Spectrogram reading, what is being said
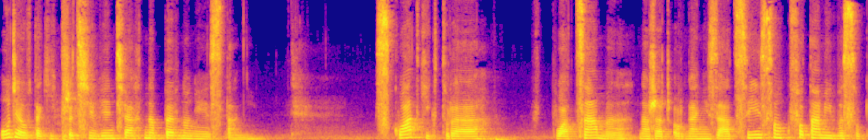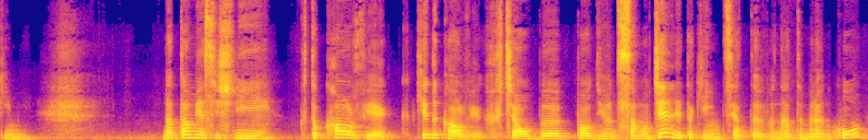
Udział w takich przedsięwzięciach na pewno nie jest tani. Składki, które wpłacamy na rzecz organizacji są kwotami wysokimi. Natomiast jeśli ktokolwiek, kiedykolwiek chciałby podjąć samodzielnie takie inicjatywy na tym rynku,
